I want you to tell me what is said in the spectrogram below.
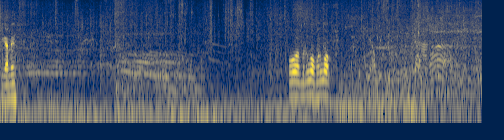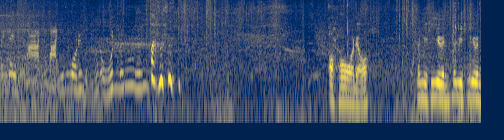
อีกอันหนึ่งโอ้ยมันอ้วกมันอ้วกนี่อาวุธมันเหมือนกาอะแม่งได้ขวานขวานนี่โง่ที่สุดทุกอาวุธเลยโอ้โห เดี๋ยว ไม่มีที่ยืน ไม่มีที่ยืน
